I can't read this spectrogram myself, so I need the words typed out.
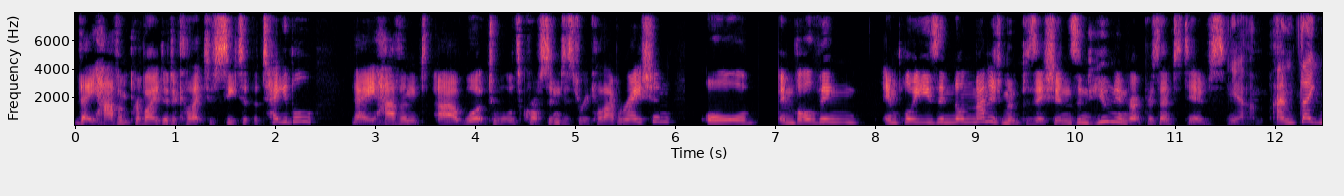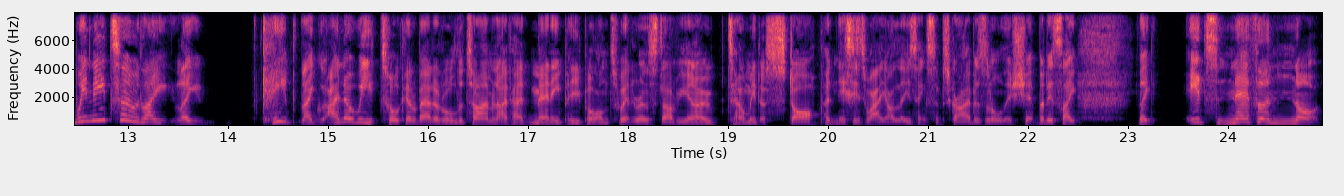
They haven't provided a collective seat at the table. They haven't uh, worked towards cross industry collaboration or involving employees in non-management positions and union representatives. Yeah. And like we need to like like keep like I know we talking about it all the time and I've had many people on Twitter and stuff, you know, tell me to stop and this is why you're losing subscribers and all this shit, but it's like like it's never not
